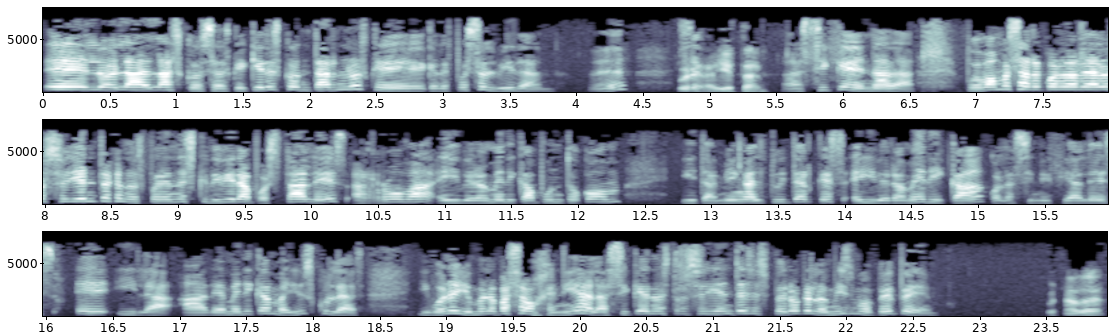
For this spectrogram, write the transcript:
eh, las cosas que quieres contarnos que, que después se olvidan. ¿eh? Pues ahí están. Así que nada, pues vamos a recordarle a los oyentes que nos pueden escribir a postales arroba eiberoamérica.com y también al Twitter que es Iberoamérica con las iniciales E y la A de América en mayúsculas. Y bueno, yo me lo he pasado genial, así que nuestros oyentes espero que lo mismo, Pepe. Pues nada,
